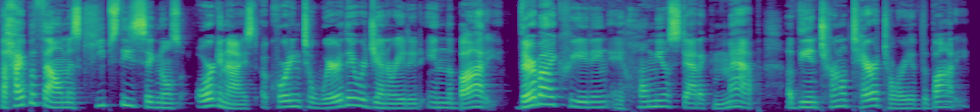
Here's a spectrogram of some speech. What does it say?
The hypothalamus keeps these signals organized according to where they were generated in the body, thereby creating a homeostatic map of the internal territory of the body.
